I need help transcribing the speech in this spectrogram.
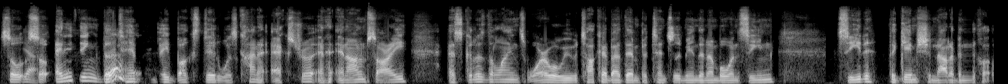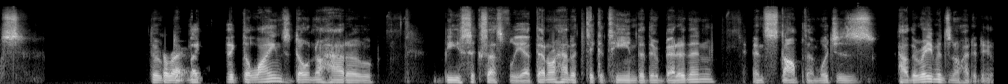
So Yeah. so anything the Yeah. Tampa Bay Bucks did was kind of extra. And and I'm sorry, as good as the Lions were, where we were talking about them potentially being the number one seed, seed, the game should not have been close. The, Correct. Like like the Lions don't know how to be successful yet. They don't know how to take a team that they're better than and stomp them, which is how the Ravens know how to do.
